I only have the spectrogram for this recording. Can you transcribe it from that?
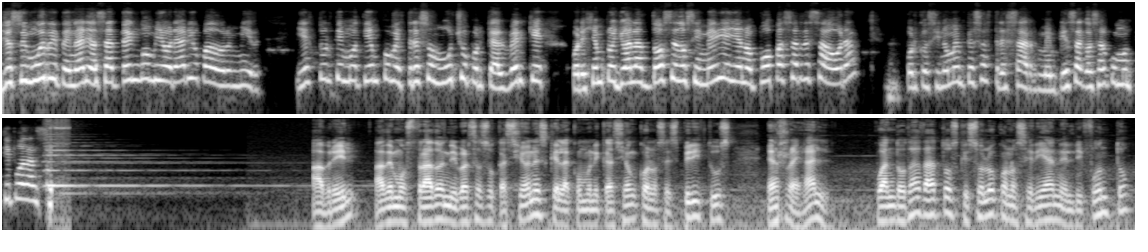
yo soy muy rutinaria, o sea, tengo mi horario para dormir. Y este último tiempo me estreso mucho porque al ver que, por ejemplo, yo a las 12, 12 y media ya no puedo pasar de esa hora, porque si no me empiezo a estresar, me empieza a causar como un tipo de ansiedad. Abril ha demostrado en diversas ocasiones que la comunicación con los espíritus es real, cuando da datos que solo conocerían el difunto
